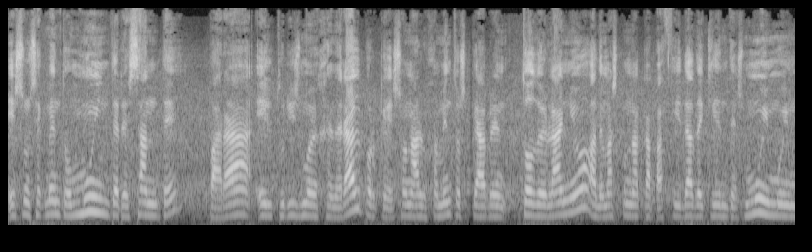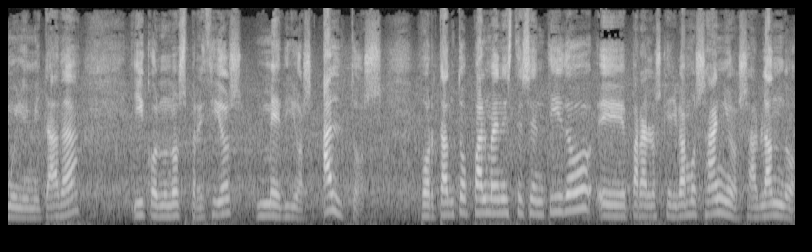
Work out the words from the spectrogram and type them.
es un segmento muy interesante para el turismo en general, porque son alojamientos que abren todo el año, además con una capacidad de clientes muy, muy, muy limitada y con unos precios medios altos. Por tanto, Palma en este sentido, eh, para los que llevamos años hablando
